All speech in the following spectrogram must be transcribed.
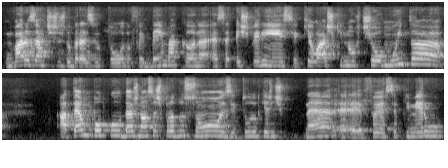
com vários artistas do Brasil todo. Foi bem bacana essa experiência, que eu acho que norteou muita, até um pouco das nossas produções e tudo que a gente, né, é, é foi essa primeiro,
